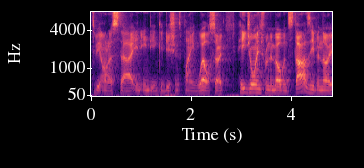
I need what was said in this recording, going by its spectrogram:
to be honest, uh, in Indian conditions, playing well. So he joins from the Melbourne Stars, even though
